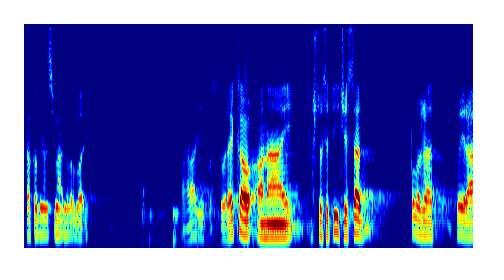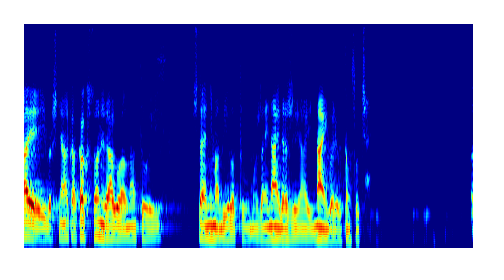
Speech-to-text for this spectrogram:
kako bi nam svima bilo bolje. Hvala, lijepo si to rekao. Onaj, što se tiče sad položaja tvoje raje i vršnjaka, kako su oni reagovali na to i šta je njima bilo tu možda i najdraže, a i najgore u tom slučaju? E,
